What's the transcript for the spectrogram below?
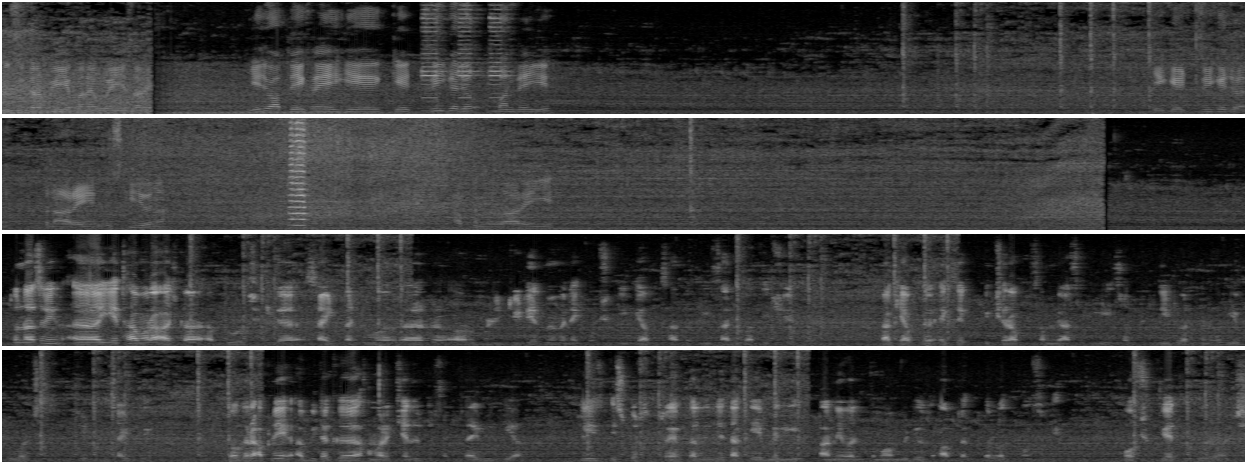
दूसरी तरफ़ भी ये बने हुए हैं ये सारे। ये जो आप देख रहे हैं, ये गेट थ्री का जो बन रहे हैं ये। ये गेट थ्री के जो बना रहे हैं, उसकी जो है ना आपको नज़र आ रहे हैं ये। तो नाजरीन ये था हमारा आज का ब्लू सिटी का साइट का टूर और बड़ी डिटेल में मैंने कोशिश की कि आपके साथ अपनी सारी बातें शेयर करूँ, ताकि आपको एग्जैक्ट पिक्चर आपको सामने आ सके, इस वक्त कितनी डेवलपमेंट हो रही है की साइड पर तो अगर आपने अभी तक हमारे चैनल को सब्सक्राइब नहीं किया प्लीज़ इसको सब्सक्राइब कर लीजिए, ताकि मेरी आने वाली तमाम वीडियोज़ आप तक बर वक्त पहुँच सकें। बहुत शुक्रिया थैंक यू वेरी मच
